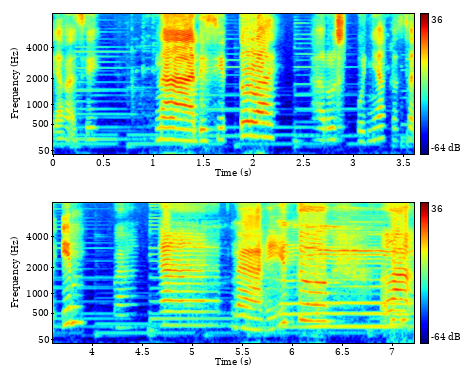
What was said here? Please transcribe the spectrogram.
ya gak sih? Nah di situlah harus punya keseim banget nah itu lah.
